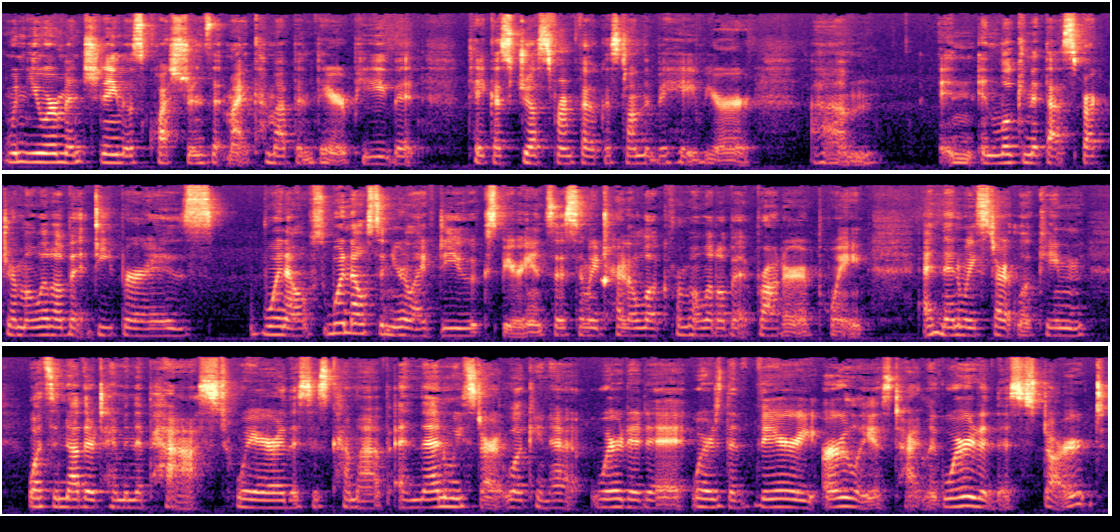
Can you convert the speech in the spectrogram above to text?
when you were mentioning those questions that might come up in therapy that take us just from focused on the behavior, um, in, in looking at that spectrum a little bit deeper is when else when else in your life do you experience this? And we try to look from a little bit broader point. And then we start looking what's another time in the past where this has come up. And then we start looking at where did it where's the very earliest time? Like where did this start?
